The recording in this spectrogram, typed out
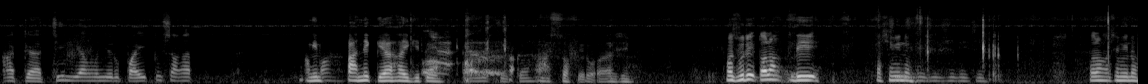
ada jin yang menyerupai itu sangat Ingin Apa? panik ya kayak gitu ya. panik juga. Astagfirullahaladzim. Mas Budi tolong dikasih minum. Sini, sini, sini, sini. Tolong kasih minum.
